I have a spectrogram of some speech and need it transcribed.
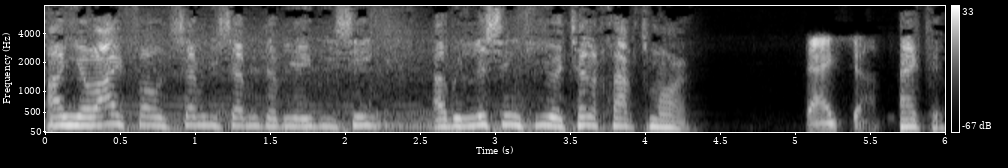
on your iPhone 77 WABC. I'll be listening to you at 10 o'clock tomorrow. Thanks, John. Thank you.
